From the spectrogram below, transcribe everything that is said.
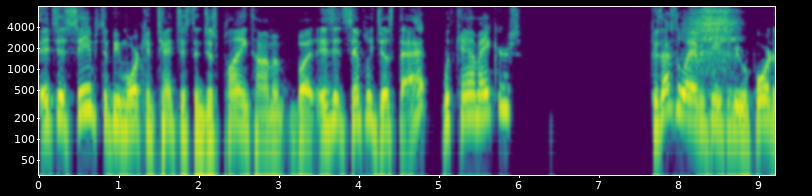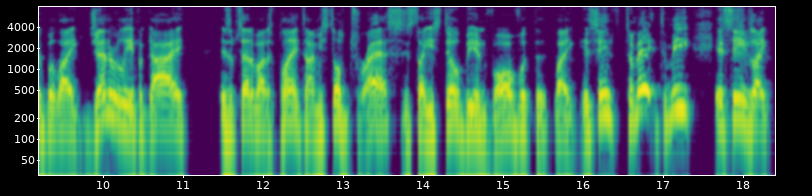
it just seems to be more contentious than just playing time, but is it simply just that with Cam Akers? Because that's the way everything seems to be reported. But like generally, if a guy is upset about his playing time, he's still dressed. It's like he's still be involved with the like. It seems to me, to me, it seems like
